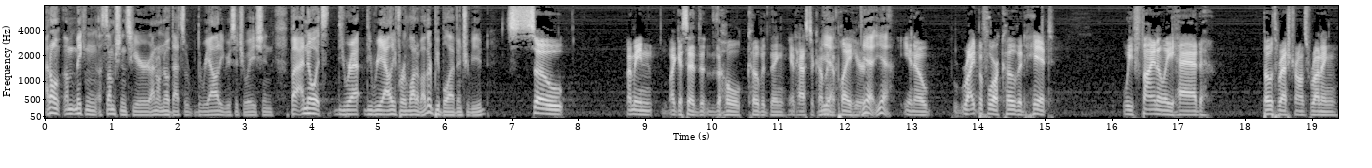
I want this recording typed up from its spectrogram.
I don't, I'm making assumptions here. I don't know if that's the reality of your situation, but I know it's the rea- the reality for a lot of other people I've interviewed. So, I mean, like I said, the, the whole COVID thing it has to come Yeah. into play here. Yeah, yeah. you know, right before COVID hit, we finally had both restaurants running.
